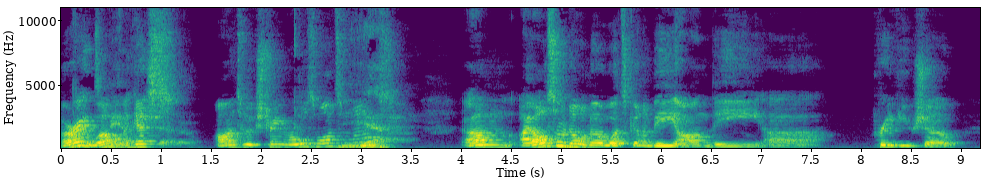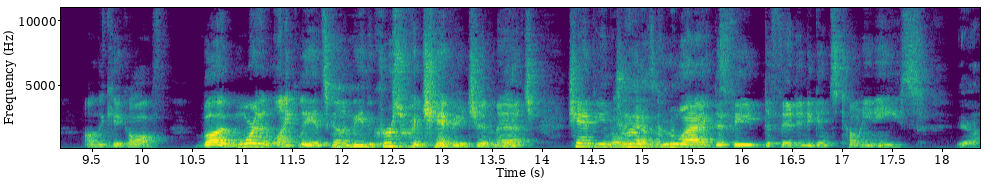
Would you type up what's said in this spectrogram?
All right, well, I guess shadow. on to Extreme Rules and wins. Yeah. Um, I also don't know what's going to be on the uh, preview show on the kickoff, but more than likely it's going to be the Cruiserweight Championship match. Champion Mm-hmm. It only Drew Gulak defeat defending against Tony Nese. Yeah.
